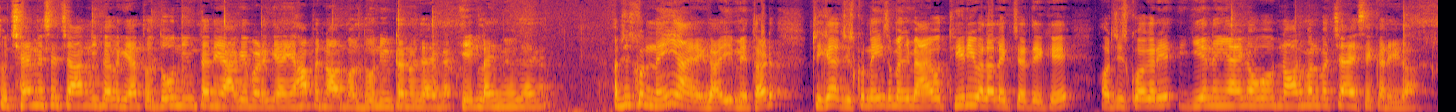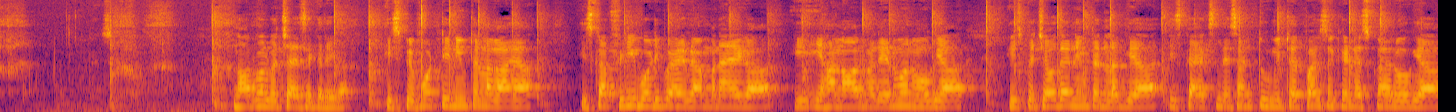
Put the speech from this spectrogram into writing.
तो छः में से चार निकल गया तो दो न्यूटन ये आगे बढ़ गया, यहाँ पर नॉर्मल दो न्यूटन हो जाएगा, एक लाइन में हो जाएगा। अब जिसको नहीं आएगा ये मेथड ठीक है, जिसको नहीं समझ में आया, वो थ्योरी वाला लेक्चर देखे, और जिसको अगर ये ये नहीं आएगा, वो नॉर्मल बच्चा ऐसे करेगा। नॉर्मल बच्चा ऐसे करेगा। इस पर 40 न्यूटन लगाया इसका फ्री बॉडी डायग्राम बनाएगा। यहाँ नॉर्मल एन वन हो गया। इस पे 14 न्यूटन लग गया। इसका acceleration 2 metre per second square हो गया।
